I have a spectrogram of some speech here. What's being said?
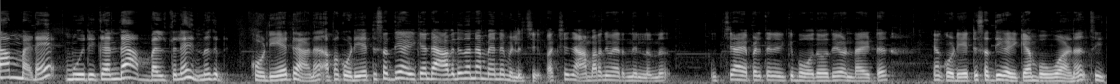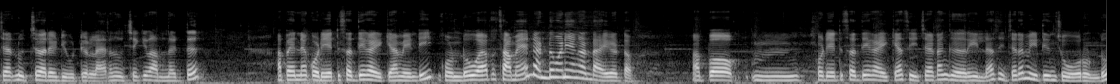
നമ്മുടെ മുരുകന്റെ അമ്പലത്തിൽ ഇന്ന് കൊടിയേറ്റാണ്. അപ്പോൾ കൊടിയേറ്റ് സദ്യ കഴിക്കാൻ രാവിലെ തന്നെ അമ്മ എന്നെ വിളിച്ചു. പക്ഷെ ഞാൻ പറഞ്ഞു വരുന്നില്ലെന്ന്. ഉച്ച ആയപ്പോഴത്തേനും എനിക്ക് ബോധോദയം ഉണ്ടായിട്ട് ഞാൻ കൊടിയേറ്റ് സദ്യ കഴിക്കാൻ പോവുകയാണ്. ചീച്ചേട്ടന് ഉച്ച വരെ ഡ്യൂട്ടി ഉള്ളായിരുന്നു. ഉച്ചയ്ക്ക് വന്നിട്ട് അപ്പോൾ എന്നെ കൊടിയേറ്റ് സദ്യ കഴിക്കാൻ വേണ്ടി കൊണ്ടുപോകാം അപ്പോൾ സമയം രണ്ട് മണി കണ്ടായി കേട്ടോ. അപ്പോൾ കൊടിയേറ്റ് സദ്യ കഴിക്കാൻ സീച്ചേട്ടൻ കയറിയില്ല സീച്ചേട്ടൻ വീട്ടിൽ നിന്ന് ചോറുണ്ടു.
